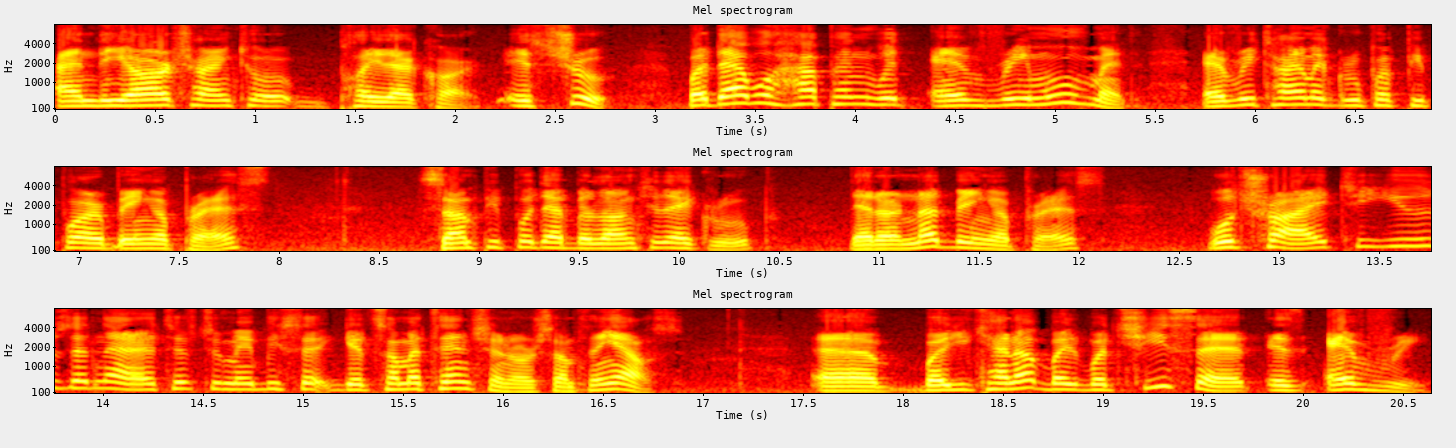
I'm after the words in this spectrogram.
And they are trying to play that card. It's true. But that will happen with every movement. Every time a group of people are being oppressed, some people that belong to that group that are not being oppressed will try to use a narrative to maybe get some attention or something else. Uh, but you cannot. But what she said is every.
